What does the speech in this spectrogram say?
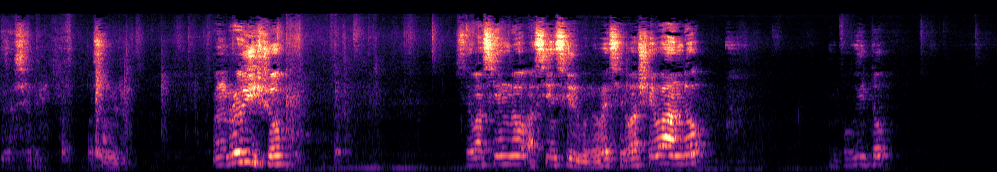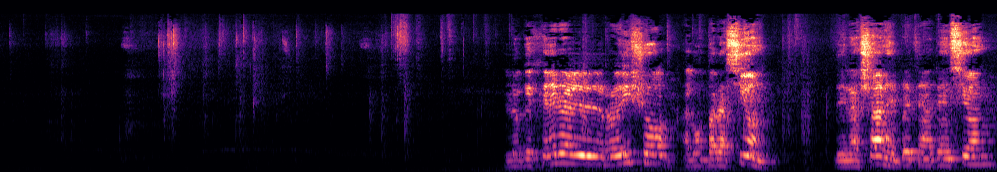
Gracias, pásamelo. El rodillo se va haciendo así en círculo. Se va llevando un poquito. Lo que genera el rodillo a comparación de la llana, y presten atención,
